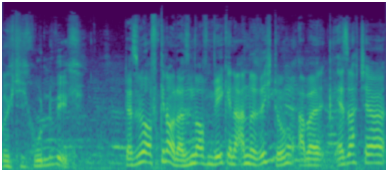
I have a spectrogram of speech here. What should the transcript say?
richtig guten Weg. Da sind wir auf, genau, da sind wir auf dem Weg in eine andere Richtung, aber er sagt ja,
